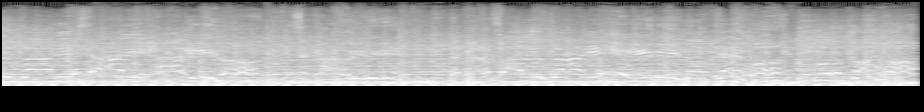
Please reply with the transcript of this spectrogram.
だからバルバリ君の手を踊ろう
